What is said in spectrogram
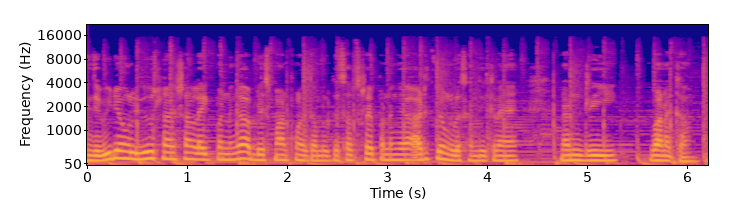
இந்த வீடியோ உங்களுக்கு யூஸ்ஃபுல்லாக லைக் பண்ணுங்கள் அப்படியே ஸ்மார்ட் ஃபோன் தமிழுக்கு சப்ஸ்கிரைப் பண்ணுங்கள் அடுத்து உங்களை சந்திக்கிறேன். நன்றி. வணக்கம்.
